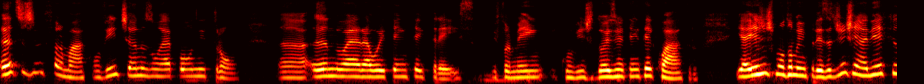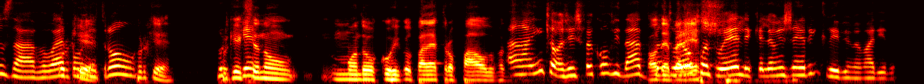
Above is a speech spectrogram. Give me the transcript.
antes de me formar, com 20 anos, um Apple Unitron. Uh, ano era 83. Me formei com 22 em 84. E aí a gente montou uma empresa de engenharia que usava o Por Apple quê? Unitron. Por quê? Por que, que você não mandou o currículo para Eletropaulo? Pra... Ah, então, a gente foi convidado, tanto eu quanto ele, que ele é um engenheiro incrível, meu marido.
